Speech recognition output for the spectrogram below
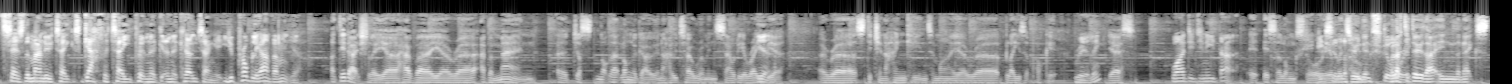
says the man who takes gaffer tape and a, and a coat hanger. You probably have, haven't you? I did actually uh, have a uh, uh, have a man uh, just not that long ago in a hotel room in Saudi Arabia, uh, uh, stitching a hanky into my uh, uh, blazer pocket. Really? Yes, Why did you need that? it, it's a long story. It's a long story. We'll have to do that in the next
